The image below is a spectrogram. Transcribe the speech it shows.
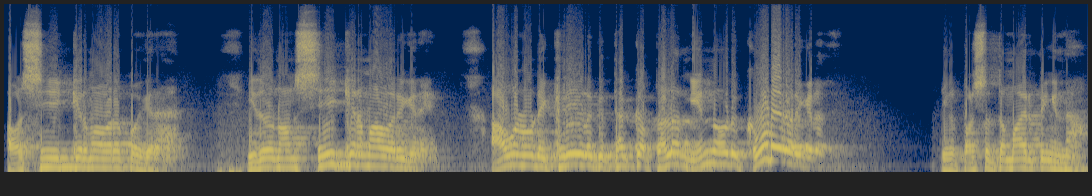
அவர் சீக்கிரமா வரப்போகிறார். இதோ நான் சீக்கிரமா வருகிறேன். அவனுடைய கிரியைகளுக்கு தக்க பலன் என்னோடு கூட வருகிறது. நீங்கள் பரிசுத்தமா இருப்பீங்கன்னா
